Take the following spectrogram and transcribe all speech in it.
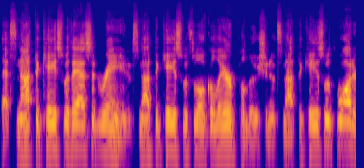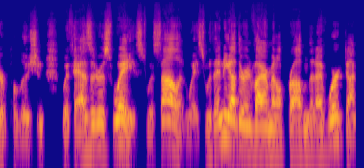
That's not the case with acid rain. It's not the case with local air pollution. It's not the case with water pollution, with hazardous waste, with solid waste, with any other environmental problem that I've worked on.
